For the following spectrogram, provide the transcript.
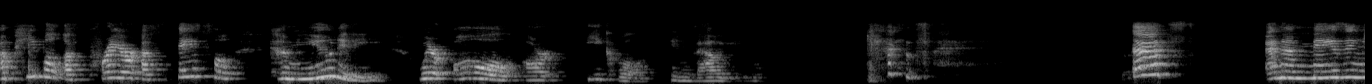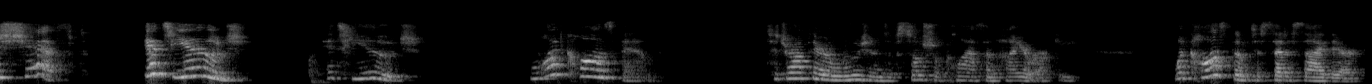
a people of prayer, a faithful community where all are equal in value. That's an amazing shift. It's huge. It's huge. What caused them to drop their illusions of social class and hierarchy? What caused them to set aside their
